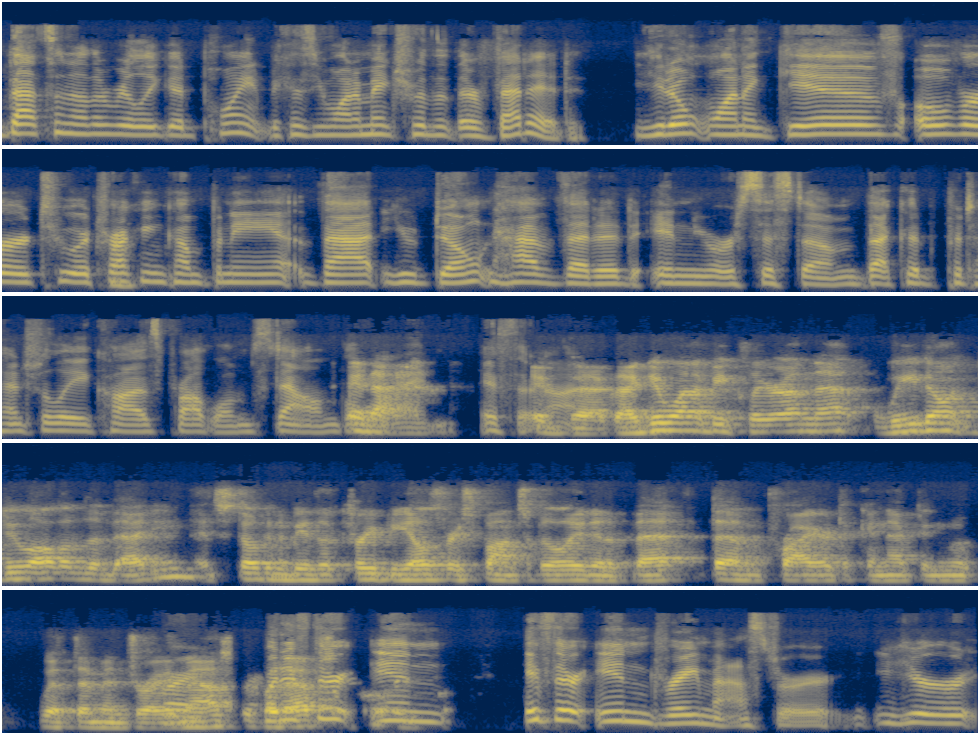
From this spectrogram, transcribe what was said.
That's another really good point because you want to make sure that they're vetted. You don't want to give over to a mm. trucking company that you don't have vetted in your system that could potentially cause problems down the and line I, if they're exactly. Not. I do want to be clear on that. We don't do all of the vetting. It's still going to be the 3PL's responsibility to vet them prior to connecting with, with them in DrayMaster. Right. But, but if they're in if they're in DrayMaster, you're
